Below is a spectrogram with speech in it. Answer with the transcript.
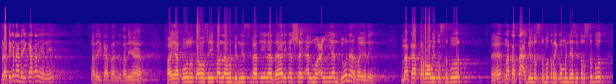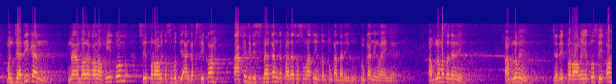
Berarti kan ada ikatan ini ada ikatan. Kita lihat. Fayakunu tawfiqan lahu bin nisbati ila dzalika syai'al muayyan duna ghairi. Maka perawi tersebut, eh, maka takdil tersebut, rekomendasi tersebut menjadikan na barakallahu fikum si perawi tersebut dianggap siqah tapi dinisbahkan kepada sesuatu yang tentukan tadi itu, bukan yang lainnya. Paham belum maksudnya ini? Paham belum ini? Jadi perawi itu siqah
